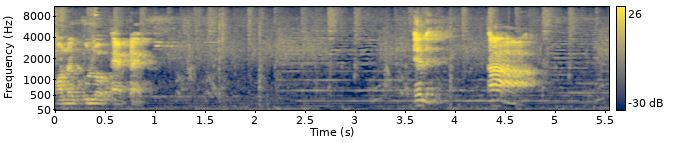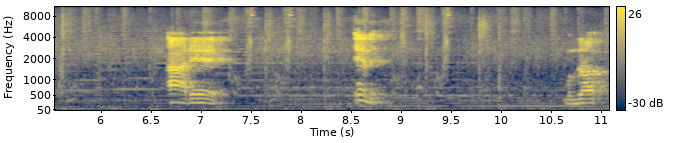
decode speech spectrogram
অনেকগুলো অ্যাটাক এলে, আ, আরে, এলে। বন্ধুরা,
